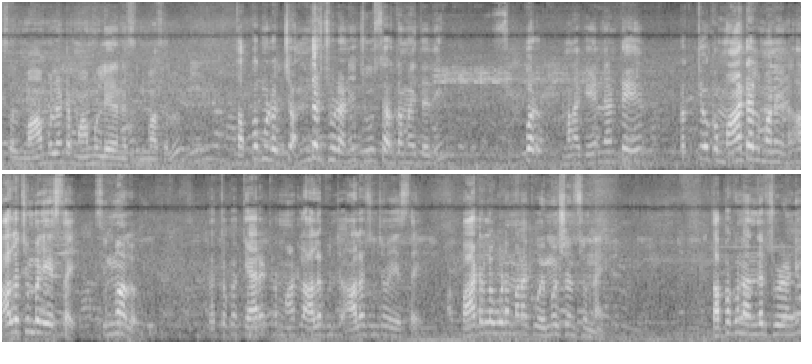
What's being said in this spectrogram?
అసలు మామూలు అంటే మామూలు లేదన్న సినిమా అసలు. తప్పకుండా వచ్చి అందరు చూడండి చూస్తే అర్థమవుతుంది. సూపర్ మనకేంటంటే ప్రతి ఒక్క మాటలు మనం ఆలోచింపజేస్తాయి సినిమాలో. ప్రతి ఒక్క క్యారెక్టర్ మాటలు ఆలోచించ ఆలోచించజేస్తాయి ఆ పాటలో కూడా మనకు ఎమోషన్స్ ఉన్నాయి. తప్పకుండా అందరు చూడండి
